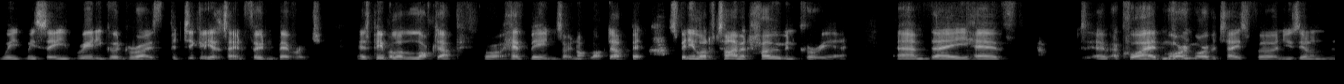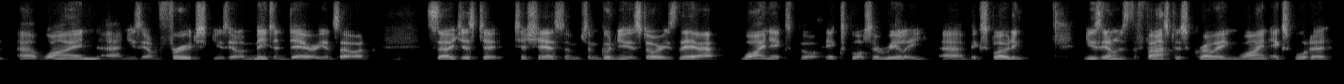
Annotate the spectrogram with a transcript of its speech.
we, we see really good growth, particularly as I say in food and beverage. As people are locked up or have been, sorry, not locked up, but spending a lot of time at home in Korea, um, they have uh, acquired more and more of a taste for New Zealand uh, wine, uh, New Zealand fruit, New Zealand meat and dairy, and so on. So just to, to share some, some good news stories there, wine export, exports are really uh, exploding. New Zealand is the fastest growing wine exporter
